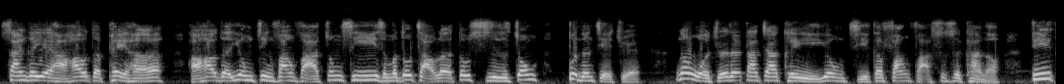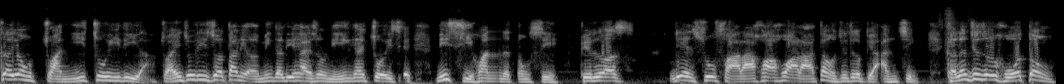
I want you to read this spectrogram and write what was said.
三个月好好的配合，好好的用尽方法，中西医什么都找了，都始终不能解决。那我觉得大家可以用几个方法试试看哦。第一个用转移注意力啊，转移注意力说，当你耳鸣的厉害的时候，你应该做一些你喜欢的东西，比如说练书法啦、画画啦。但我觉得这个比较安静，可能就是活动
